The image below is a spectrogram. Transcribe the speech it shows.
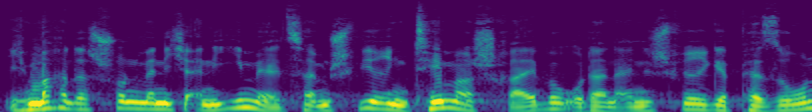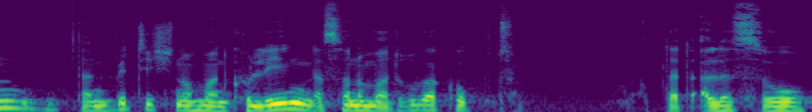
Ich mache das schon, wenn ich eine E-Mail zu einem schwierigen Thema schreibe oder an eine schwierige Person, dann bitte ich nochmal einen Kollegen, dass er nochmal drüber guckt, ob das alles so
